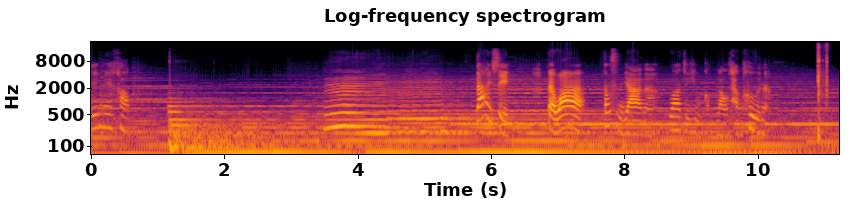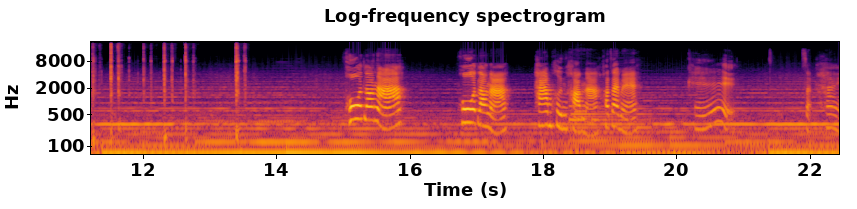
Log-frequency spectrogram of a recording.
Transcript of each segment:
ได้ไหมครับ อืม ได้สิ แต่ว่าต้องสัญญานะ ว่าจะอยู่กับเราทั้งคืนอะพูดแล้วนะ พูดแล้วนะ ห้ามคืนคำนะ เข้าใจไหมโอเค จัดให้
